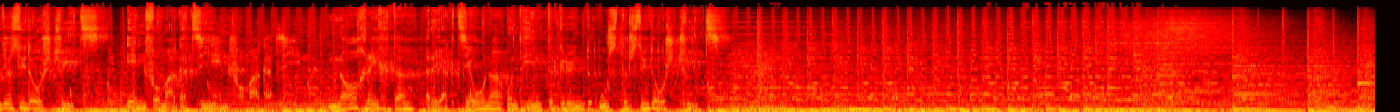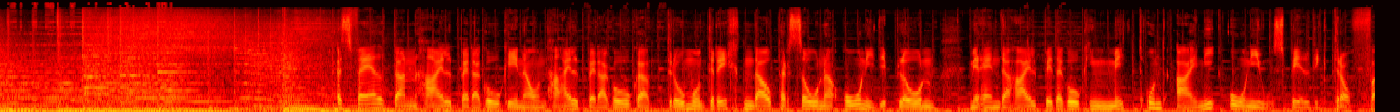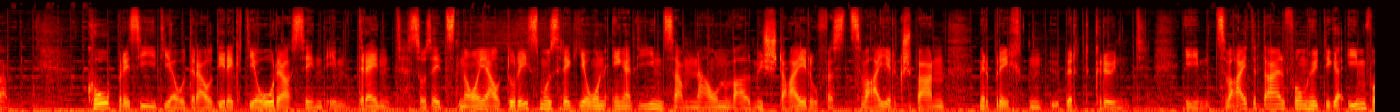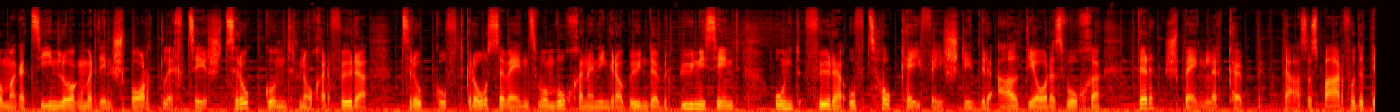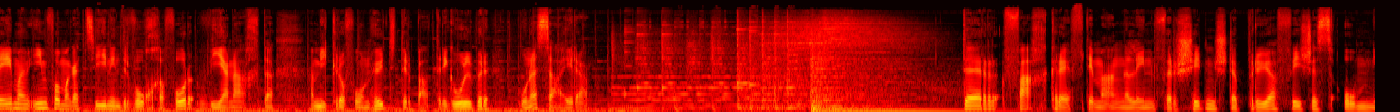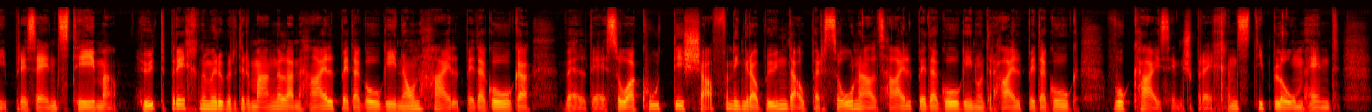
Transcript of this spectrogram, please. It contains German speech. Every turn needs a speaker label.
Speaker 1: Radio Südostschweiz, Infomagazin, Infomagazin. Nachrichten, Reaktionen und Hintergründe aus der Südostschweiz.
Speaker 2: Es fehlt an Heilpädagoginnen und Heilpädagogen. Darum unterrichten auch Personen ohne Diplom. Wir haben eine Heilpädagogin mit und eine ohne Ausbildung getroffen. Co-Präsidien oder auch Direktoren sind im Trend. So setzt die neue Tourismusregion Engadin am Nauen Walmüsteier auf ein Zweiergespann. Wir berichten über die Gründe. Im zweiten Teil vom heutigen Infomagazin schauen wir den sportlich zuerst zurück und nachher führen. Zurück auf die grossen Events, die am Wochenende in Graubünden über die Bühne sind und führen auf das Hockeyfest in der Altjahreswoche, der Spengler Cup. Das ein paar von den Themen im Infomagazin in der Woche vor Weihnachten. Am Mikrofon heute der Patrick Ulber. Buonasera. Der Fachkräftemangel in verschiedensten Berufen ist ein omnipräsentes Thema. Heute berichten wir über den Mangel an Heilpädagoginnen und Heilpädagogen. Weil der so akut ist, schaffen in Graubünden auch Personen als Heilpädagogin oder Heilpädagog, die kein entsprechendes Diplom haben.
